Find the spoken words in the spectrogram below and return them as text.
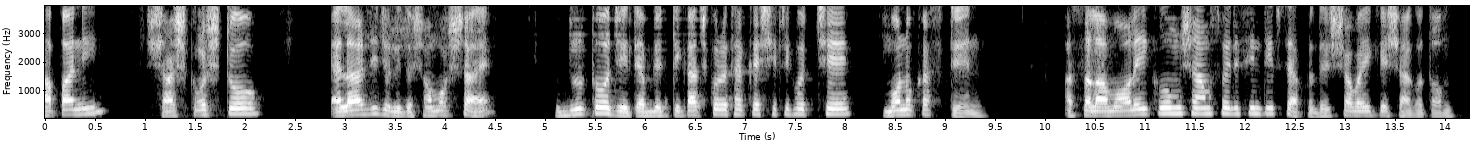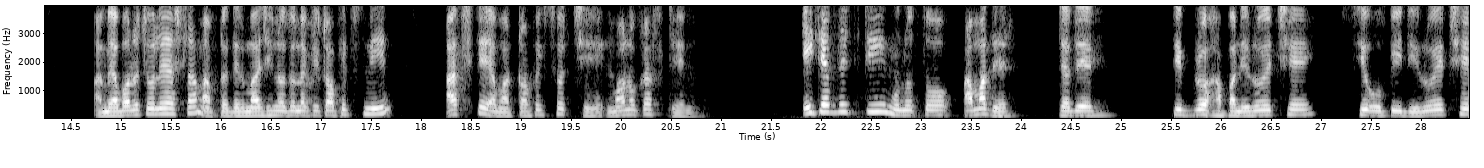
হাঁপানি, শ্বাসকষ্ট, অ্যালার্জিজনিত সমস্যায় দ্রুত যে ট্যাবলেটটি কাজ করে থাকে সেটি হচ্ছে মনোকাস্টেন আসসালামু আলাইকুম, শামস মেডিসিন টিপসে আপনাদের সবাইকে স্বাগতম। আমি আবারও চলে আসলাম আপনাদের মাঝে নতুন একটি টপিকস নিয়ে। আজকে আমার টপিকস হচ্ছে মনোকাস্টেন এই ট্যাবলেটটি মূলত আমাদের যাদের তীব্র হাঁপানি রয়েছে, সিওপিডি রয়েছে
